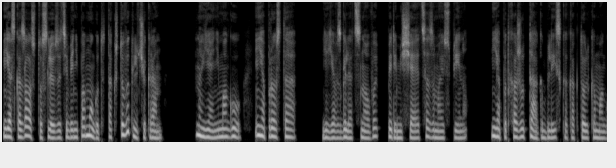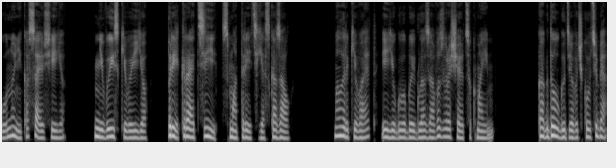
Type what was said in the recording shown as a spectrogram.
Я сказала, что слезы тебе не помогут, так что выключи кран». «Но я не могу. Я просто...» Ее взгляд снова перемещается за мою спину. Я подхожу так близко, как только могу, но не касаюсь ее. Не выискивай ее. «Прекрати смотреть», — я сказал. Мэлори кивает, и ее голубые глаза возвращаются к моим. «Как долго девочка у тебя?»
